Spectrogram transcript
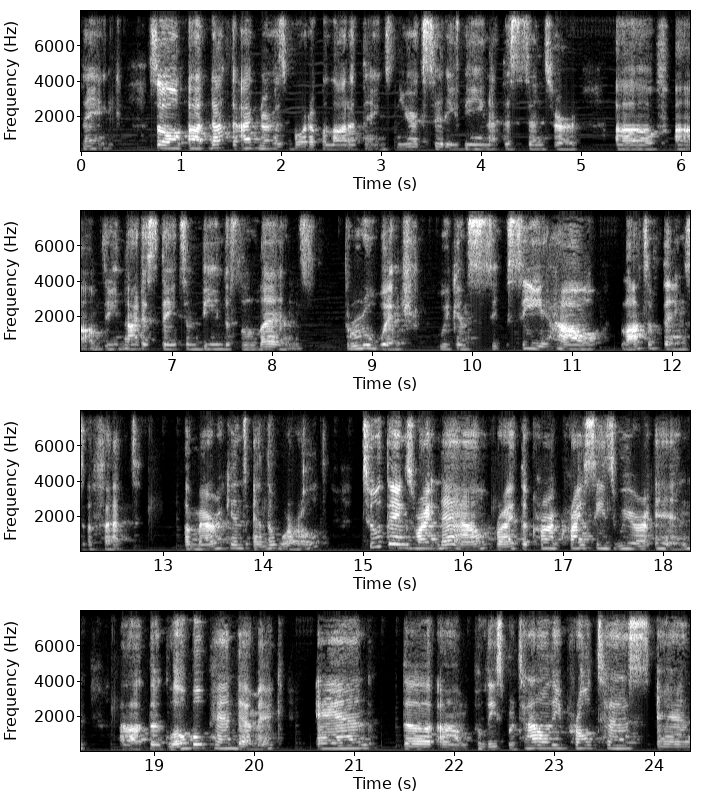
think. So uh, dr Aigner has brought up a lot of things. New york city being at the center of um, the united states and being this lens through which we can see, see how lots of things affect Americans and the world. Two things right now, right? The current crises we are in, uh, the global pandemic, and the um, police brutality protests, and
